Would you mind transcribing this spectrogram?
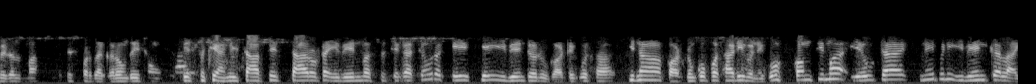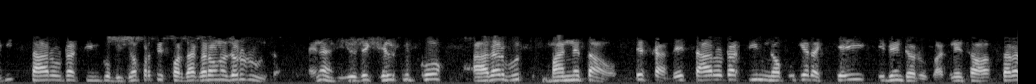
मेडलमा प्रतिस्पर्धा गराउँदैछौँ। त्यसपछि हामी चार सय चारवटा इभेन्टमा सोचेका छौँ र केही केही इभेन्टहरू घटेको छ। किन घट्नुको पछाडि भनेको कम्तीमा एउटा कुनै पनि इभेन्टका लागि चारवटा टिमको बिचमा प्रतिस्पर्धा गराउन जरुर हुन्छ। होइन? यो चाहिँ खेलकुदको आधारभूत मान्यता हो। त्यस कारणले चारवटा टिम नपुगेर केही इभेन्टहरू घट्ने छ तर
